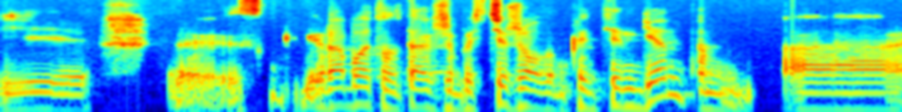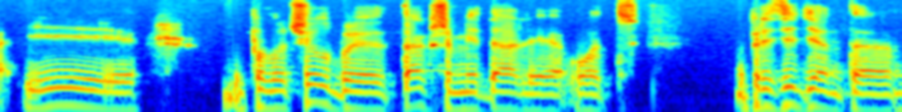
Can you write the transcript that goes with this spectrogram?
и э, работал также бы с тяжелым контингентом а, и получил бы также медали от президента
